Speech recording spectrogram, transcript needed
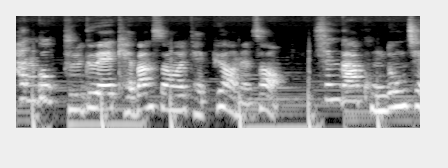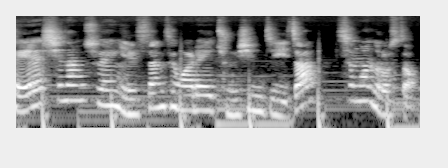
한국 불교의 개방성을 대표하면서 승가 공동체의 신앙 수행 일상생활의 중심지이자 승원으로서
